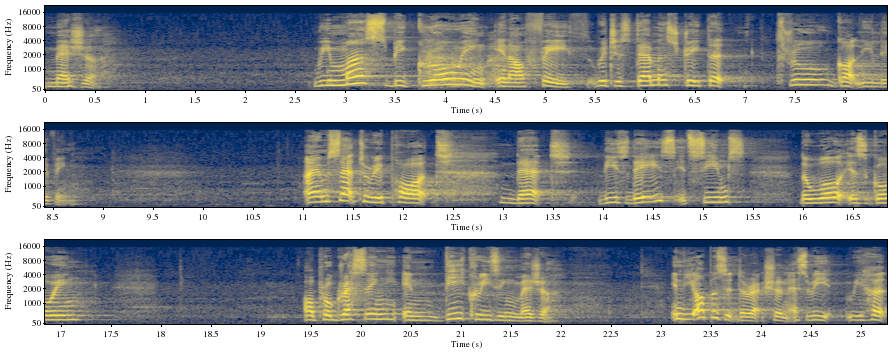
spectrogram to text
measure. We must be growing in our faith, which is demonstrated through godly living. I am sad to report that these days it seems the world is going or progressing in decreasing measure. In the opposite direction, as we, we heard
